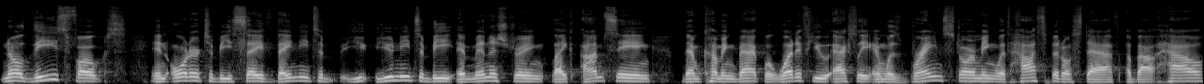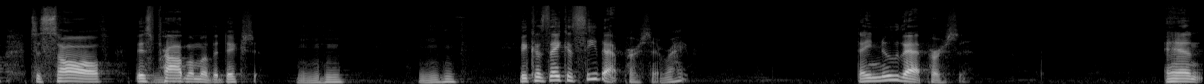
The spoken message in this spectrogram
no these folks in order to be safe, they need to, you, you need to be administering, like I'm seeing them coming back, but what if you actually, and was brainstorming with hospital staff about how to solve this mm-hmm. problem of addiction? Mm-hmm. Mm-hmm. Because they could see that person, right? They knew that person. And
